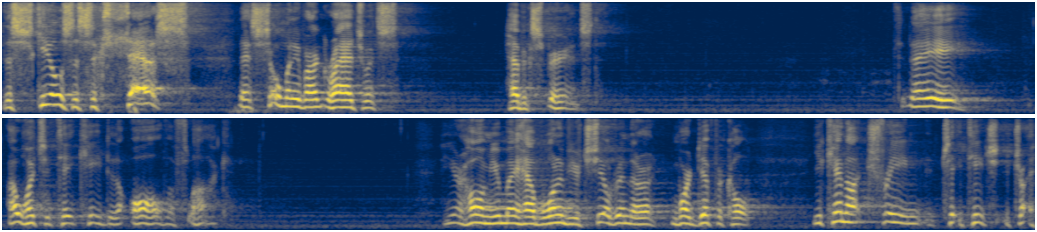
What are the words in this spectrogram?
the skills the success that so many of our graduates have experienced today i want you to take heed to all the flock in your home, you may have one of your children that are more difficult. You cannot train, t- teach, try,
